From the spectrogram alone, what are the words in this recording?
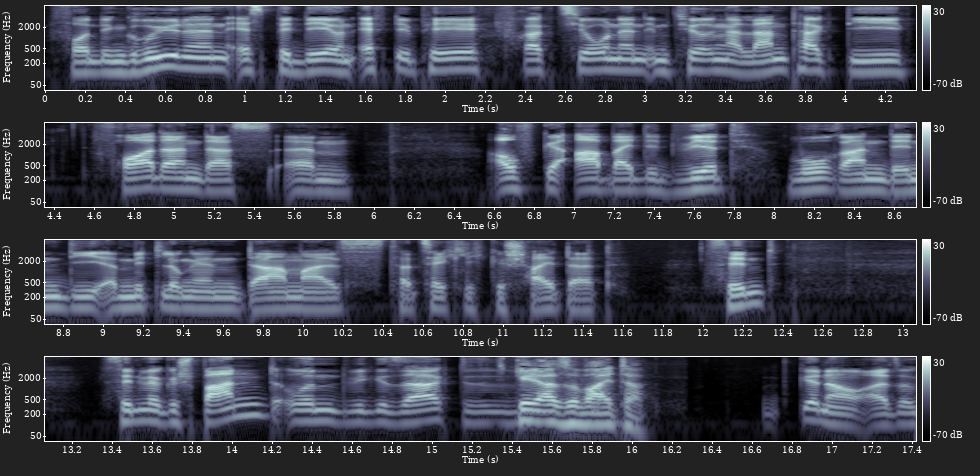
von den Grünen, SPD und FDP-Fraktionen im Thüringer Landtag, die fordern, dass ähm, aufgearbeitet wird, woran denn die Ermittlungen damals tatsächlich gescheitert sind. Sind wir gespannt und wie gesagt, Geht also weiter. Genau, also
